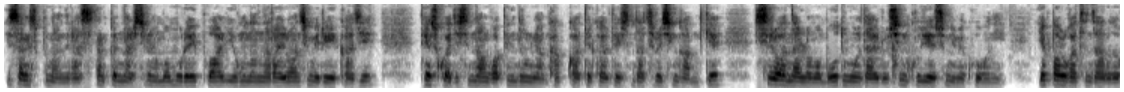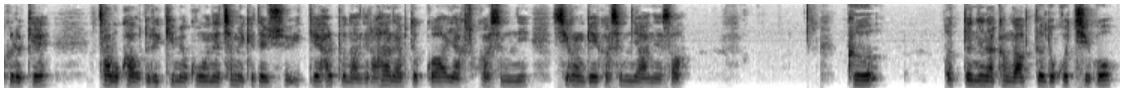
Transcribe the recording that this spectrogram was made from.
일상 에서뿐 아니라 세상 끝날 실행 머무르의 부활 영원한 나라 영원성 이르기까지 대수까지 신앙과 평등을 위한 값과 대가를 대신 다 치르신과 함께 실화한 날로만 모든 걸 다 이루신 구주 예수님의 구원이 옛바울 같은 자라도 그렇게 자복하고 돌이키며 구원에 참여하게 될 수 있게 할 뿐 아니라 하나님의 뜻과 약속과 섭리, 시간 계획과 섭리 안에서 그 어떤 연약한 악들도 고치고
